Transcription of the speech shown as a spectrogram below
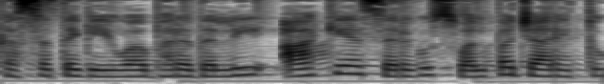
ಕಸ ತೆಗೆಯುವ ಭರದಲ್ಲಿ ಆಕೆಯ ಸೆರಗು ಸ್ವಲ್ಪ ಜಾರಿತ್ತು.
